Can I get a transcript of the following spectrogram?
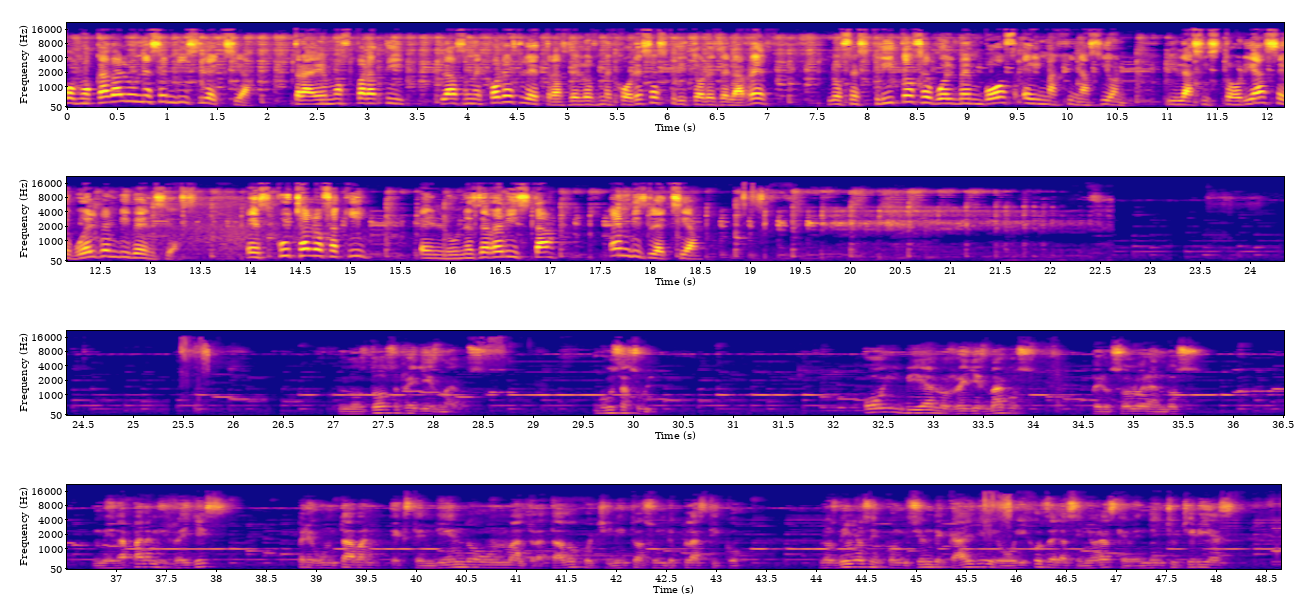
Como cada lunes en Dislexia, traemos para ti las mejores letras de los mejores escritores de la red. Los escritos se vuelven voz e imaginación y las historias se vuelven vivencias. Escúchalos aquí, en lunes de revista, en Dislexia. Los dos Reyes Magos. Gus Azul. Hoy vi a los Reyes Magos, pero solo eran dos. ¿Me da para mis reyes? Preguntaban, extendiendo un maltratado cochinito azul de plástico. Los niños en condición de calle o hijos de las señoras que venden chucherías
